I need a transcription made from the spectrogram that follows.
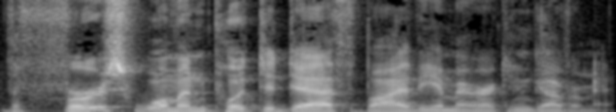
the first woman put to death by the American government.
